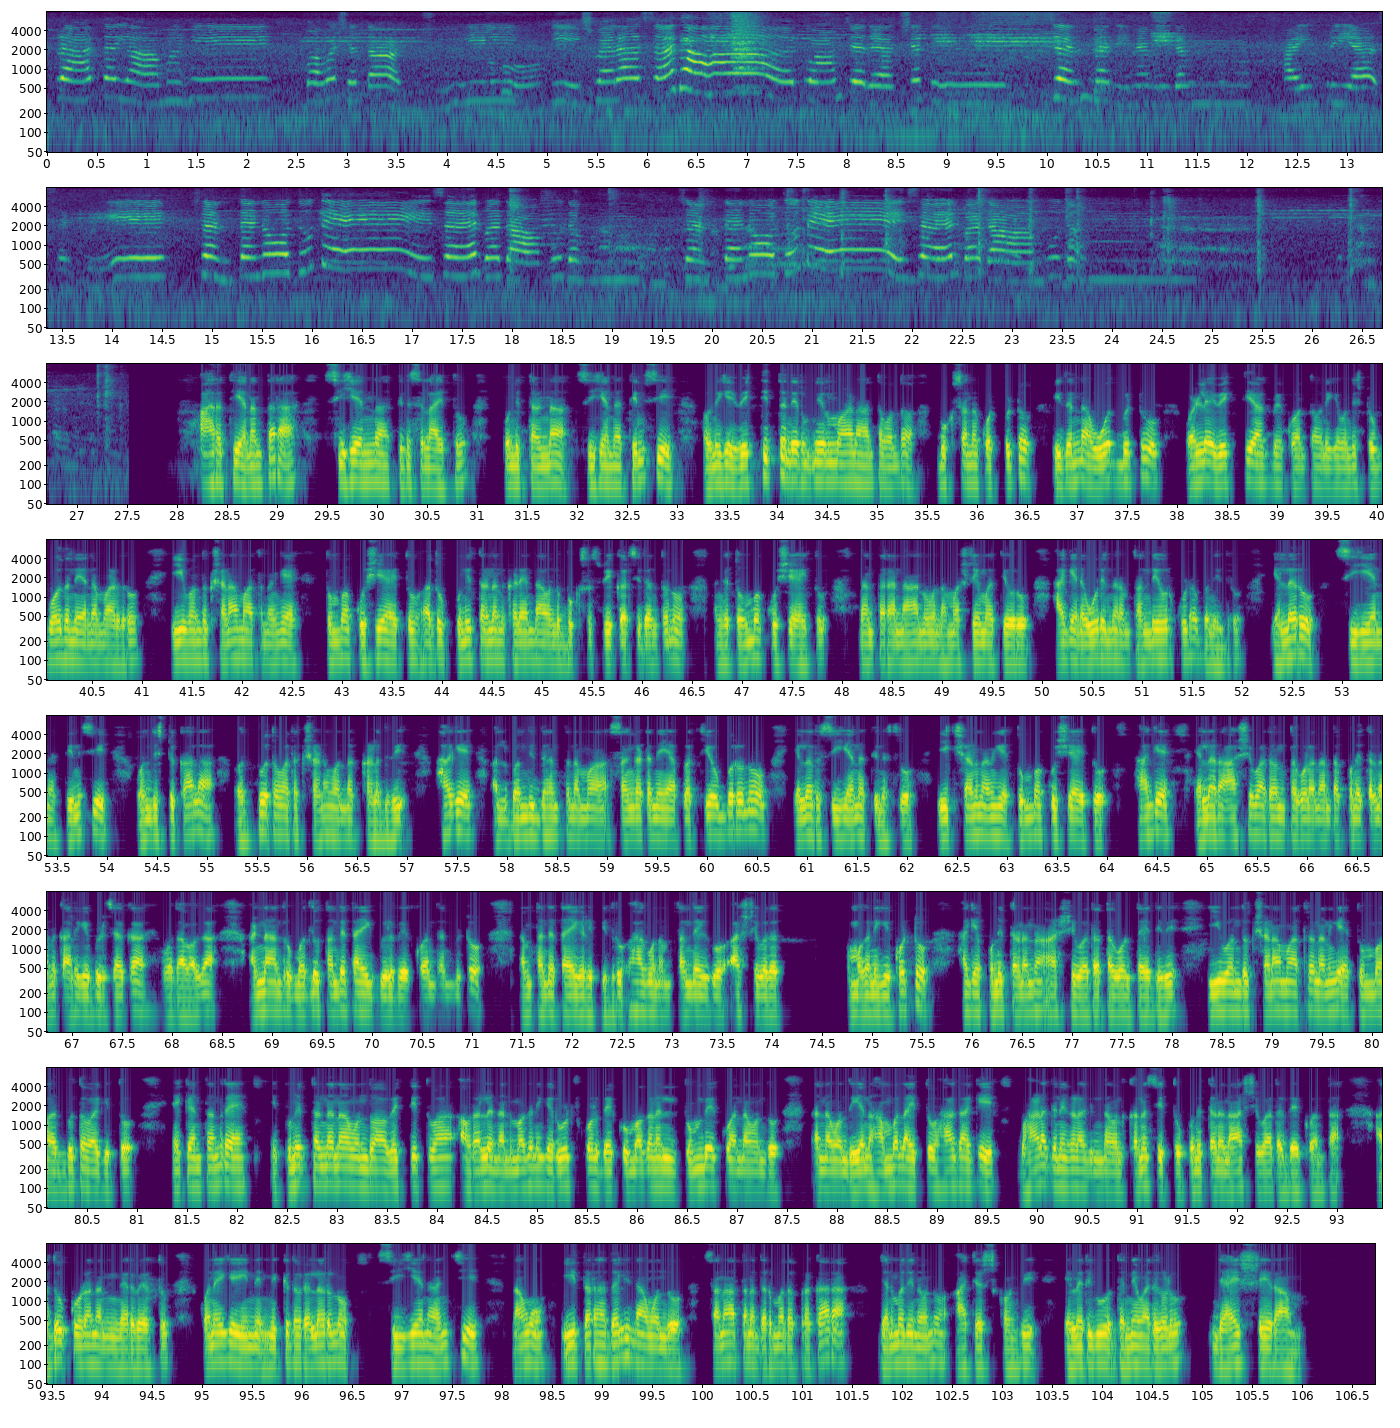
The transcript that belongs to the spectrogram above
प्रार्थयामहे भवशतायुषी ईश्वर सदा त्वां च रक्षतु जन्मदिनमिदम् ऐ प्रिया सखे शन्तनोतु ते सर्वदाम्बुदम् शन्तनोतु ते सर्वदाम्बुदम् ಆರತಿಯ ನಂತರ ಸಿಹಿಯನ್ನು ತಿನ್ನಿಸಲಾಯಿತು ಪುನೀತಣ್ಣ ಸಿಹಿಯನ್ನು ತಿನ್ನಿಸಿ ಅವನಿಗೆ ವ್ಯಕ್ತಿತ್ವ ನಿರ್, ನಿರ್ಮಾಣ ಅಂತ ಒಂದು ಬುಕ್ಸನ್ನು ಕೊಟ್ಬಿಟ್ಟು ಇದನ್ನು ಓದ್ಬಿಟ್ಟು ಒಳ್ಳೆಯ ವ್ಯಕ್ತಿ ಆಗಬೇಕು ಅಂತ ಅವನಿಗೆ ಒಂದಿಷ್ಟು ಬೋಧನೆಯನ್ನು ಮಾಡಿದ್ರು. ಈ ಒಂದು ಕ್ಷಣ ಮಾತ್ರ ನನಗೆ ತುಂಬ ಖುಷಿಯಾಯಿತು ಅದು ಪುನೀತಣ್ಣನ ಕಡೆಯಿಂದ ಒಂದು ಬುಕ್ಸ್ ಸ್ವೀಕರಿಸಿದಂತೂ ನನಗೆ ತುಂಬ ಖುಷಿಯಾಯಿತು ನಂತರ ನಾನು, ನಮ್ಮ ಶ್ರೀಮತಿಯವರು ಹಾಗೆಯೇ ಊರಿಂದ ನಮ್ಮ ತಂದೆಯವರು ಕೂಡ ಬಂದಿದ್ದರು ಎಲ್ಲರೂ ಸಿಹಿಯನ್ನು ತಿನ್ನಿಸಿ ಒಂದಿಷ್ಟು ಕಾಲ ಅದ್ಭುತವಾದ ಕ್ಷಣವನ್ನು ಕಳೆದ್ವಿ. ಹಾಗೆ ಅಲ್ಲಿ ಬಂದಿದ್ದಂಥ ನಮ್ಮ ಸಂಘಟನೆಯ ಪ್ರತಿಯೊಬ್ಬರೂ ಎಲ್ಲರೂ ಸಿಹಿಯನ್ನು ತಿನ್ನಿಸಿದ್ರು ಈ ಕ್ಷಣ ನನಗೆ ತುಂಬ ಖುಷಿ ಆಯಿತು. ಹಾಗೆ ಎಲ್ಲರ ಆಶೀರ್ವಾದವನ್ನು ತಗೊಳ್ಳೋಣ ಅಂತ ನನ್ನ ಕಾಲಿಗೆ ಬೀಳ್ಸಕ್ಕೆ ಹೋದವಾಗ, ಅಣ್ಣ ಅಂದರು ಮೊದಲು ತಂದೆ ತಾಯಿಗೆ ಬೀಳಬೇಕು ಅಂತಂದ್ಬಿಟ್ಟು ನಮ್ಮ ತಂದೆ ತಾಯಿಗಳಿಪ್ಪಿದ್ರು ಹಾಗೂ ನಮ್ಮ ತಂದೆಗೂ ಆಶೀರ್ವಾದ ಮಗನಿಗೆ ಕೊಟ್ಟು ಹಾಗೆ ಪುನೀತ್ ಅಣ್ಣನ ಆಶೀರ್ವಾದ ತಗೊಳ್ತಾ ಇದ್ದೀವಿ. ಈ ಒಂದು ಕ್ಷಣ ಮಾತ್ರ ನನಗೆ ತುಂಬ ಅದ್ಭುತವಾಗಿತ್ತು. ಯಾಕೆಂತಂದ್ರೆ, ಈ ಪುನೀತ್ ಅಣ್ಣನ ಒಂದು ಆ ವ್ಯಕ್ತಿತ್ವ, ಅವರಲ್ಲೇ ನನ್ನ ಮಗನಿಗೆ ರೂಢಿಸ್ಕೊಳ್ಬೇಕು ಮಗಳಲ್ಲಿ ತುಂಬಬೇಕು ಅನ್ನೋ ಒಂದು ನನ್ನ ಒಂದು ಏನು ಹಂಬಲ ಇತ್ತು. ಹಾಗಾಗಿ ಬಹಳ ದಿನಗಳಿಂದ ಒಂದು ಕನಸಿತ್ತು ಪುನೀತ್ ಅಣ್ಣನ ಆಶೀರ್ವಾದ ಬೇಕು ಅಂತ. ಅದು ಕೂಡ ನನಗೆ ನೆರವೇರಿತು. ಕೊನೆಗೆ ಇನ್ನು ಮಿಕ್ಕಿದವರೆಲ್ಲರೂ ಸಿಹಿಯನ್ನು ಹಂಚಿ, ನಾವು ಈ ತರಹದಲ್ಲಿ ನಾವೊಂದು ಸನಾತನ ಧರ್ಮದ ಪ್ರಕಾರ ಜನ್ಮದಿನವನ್ನು ಆಚರಿಸ್ಕೊಂಡ್ವಿ. ಎಲ್ಲರಿಗೂ ಧನ್ಯವಾದಗಳು. जय श्री राम।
